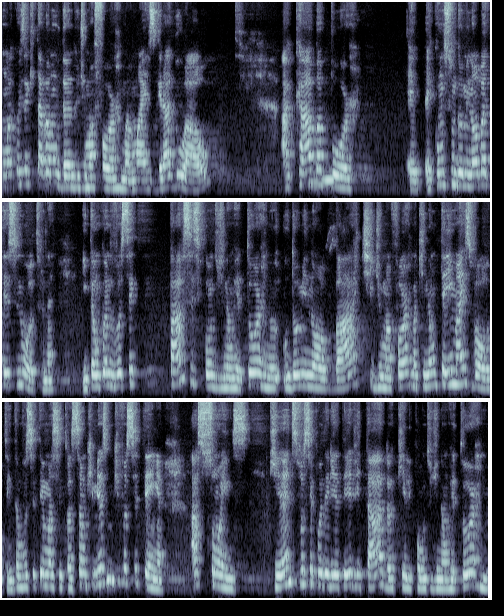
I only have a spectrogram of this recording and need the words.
Uma coisa que estava mudando de uma forma mais gradual acaba por. É, é como se um dominó batesse no outro, né? Então, quando você passa esse ponto de não retorno, o dominó bate de uma forma que não tem mais volta. Então você tem uma situação que mesmo que você tenha ações que antes você poderia ter evitado aquele ponto de não retorno,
